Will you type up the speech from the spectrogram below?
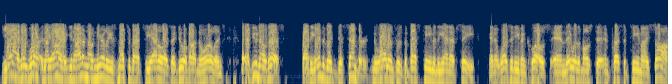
Yeah, they were. They are. You know, I don't know nearly as much about Seattle as I do about New Orleans, but I do know this: by the end of the December, New Orleans was the best team in the NFC, and it wasn't even close. And they were the most uh, impressive team I saw.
